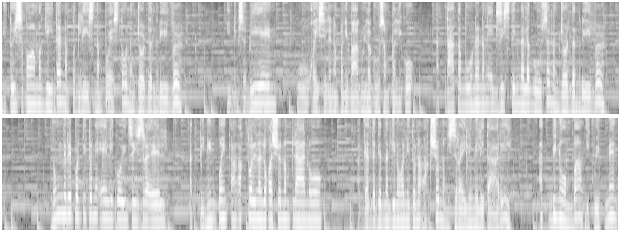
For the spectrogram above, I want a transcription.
Ito'y sa pamamagitan ng pagliis ng pwesto ng Jordan River. Ibig sabihin, ukay sila ng panibagong lagusang paliko at tatabunan ng existing na lagusan ng Jordan River. Nung nireport ito ni Eli Cohen sa Israel at pininpoint ang aktwal na lokasyon ng plano, agad-agad na ginawa nito ng aksyon ng Israeli military at binomba ang equipment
